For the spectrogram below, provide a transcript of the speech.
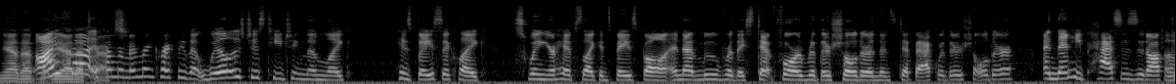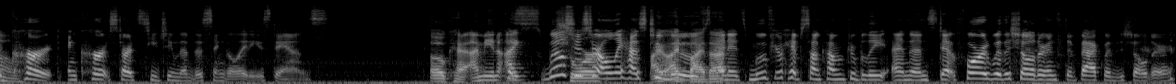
yeah, that I yeah, thought, that if I'm remembering correctly, that Will is just teaching them like his basic like swing your hips like it's baseball, and that move where they step forward with their shoulder and then step back with their shoulder, and then he passes it off to Oh. Kurt, and Kurt starts teaching them the single ladies dance. Okay, I mean, I Will sure, Schuester only has two I- moves, and it's move your hips uncomfortably, and then step forward with the shoulder and step back with the shoulder.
